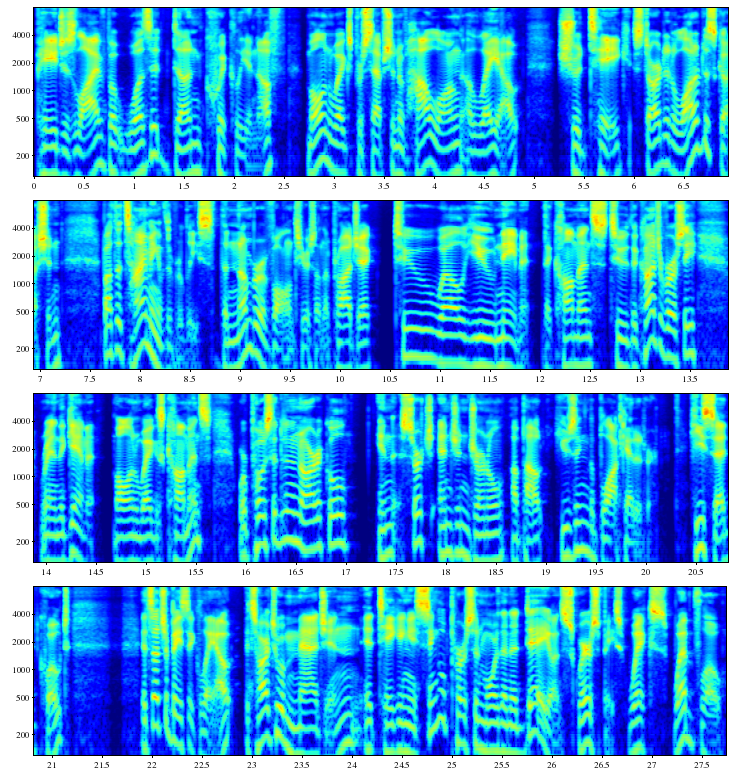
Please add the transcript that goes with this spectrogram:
page is live, but was it done quickly enough? Mullenweg's perception of how long a layout should take started a lot of discussion about the timing of the release, the number of volunteers on the project, to, well, you name it. The comments to the controversy ran the gamut. Mullenweg's comments were posted in an article in Search Engine Journal about using the block editor. He said, quote, it's such a basic layout, it's hard to imagine it taking a single person more than a day on Squarespace, Wix, Webflow,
